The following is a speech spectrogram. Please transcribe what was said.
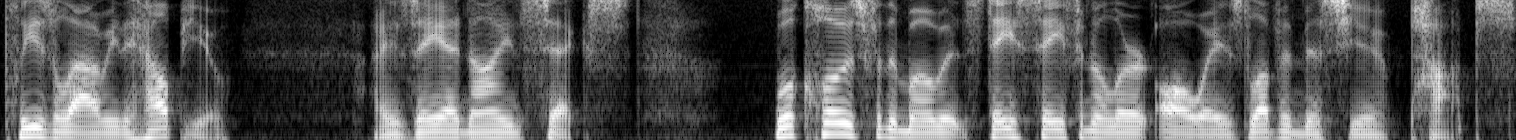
Please allow me to help you. Isaiah 9 6. We'll close for the moment. Stay safe and alert always. Love and miss you. Pops.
